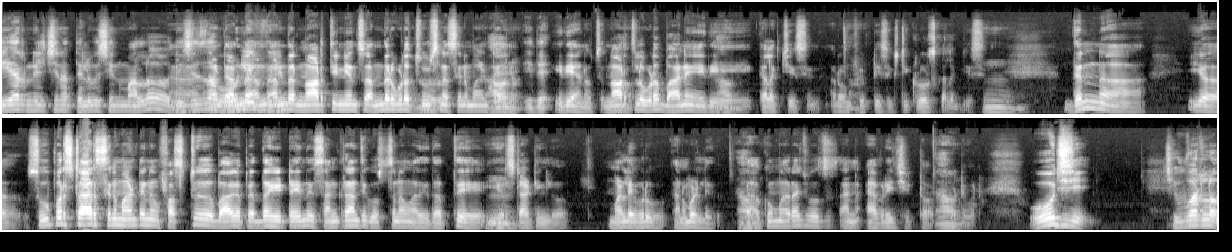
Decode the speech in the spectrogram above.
ఇయర్ నిలిచిన తెలుగు సినిమాల్లో దిస్ ఇస్ అందరు నార్త్ ఇండియన్స్ అందరు కూడా చూసిన సినిమా అంటే అవును ఇదే ఇదే అనొచ్చు నార్త్లో కూడా బాగానే ఇది. కలెక్ట్ చేసింది around fifty sixty crores collect చేసింది. దెన్ ఇక సూపర్ స్టార్ సినిమా అంటే నేను ఫస్ట్ బాగా పెద్ద హిట్ అయింది సంక్రాంతికి వస్తున్నాం అది తప్పితే ఇయర్ Hmm. స్టార్టింగ్లో మళ్ళీ ఎవరు కనబడలేదు. Daaku Maharaj was an average hit. OG చివర్లో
